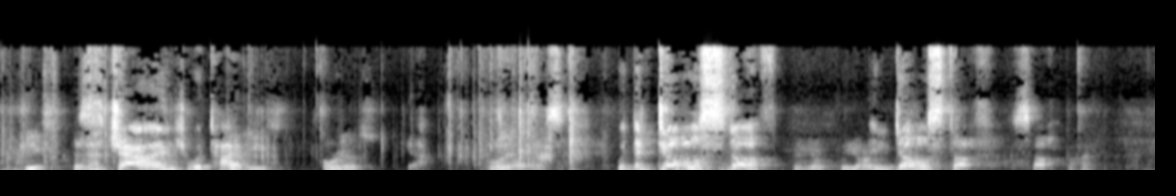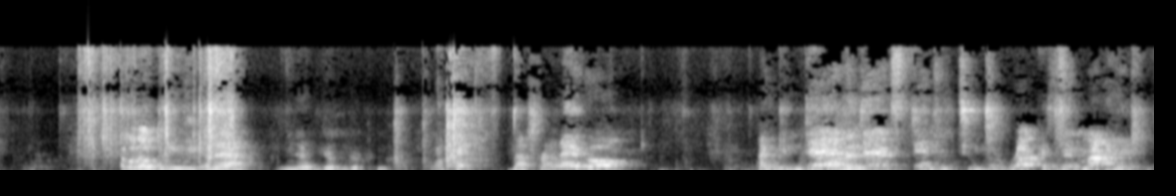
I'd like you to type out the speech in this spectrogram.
Cookies? This is a challenge with time. Cookies. Oreos. Yeah. What? Yes. With the double stuff three are and double stuff. So. I got that easy. And that? You're, you're, you're, okay. last round. There you go. I can dance, dance, dance with two maracas in my hand.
